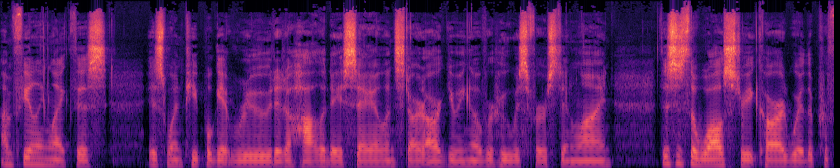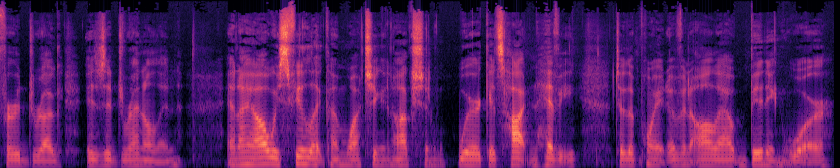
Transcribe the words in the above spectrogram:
I'm feeling like this is when people get rude at a holiday sale and start arguing over who was first in line. This is the Wall Street card where the preferred drug is adrenaline and I always feel like I'm watching an auction where it gets hot and heavy to the point of an all out bidding war.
